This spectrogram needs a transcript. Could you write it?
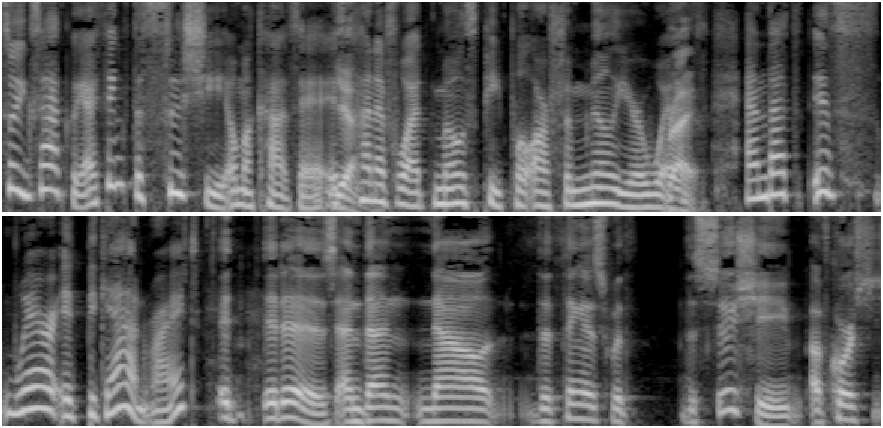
So exactly, I think the sushi omakase is yeah. kind of what most people are familiar with. Right. And that is where it began, right? It, it is. And then now the thing is with the sushi, of course,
